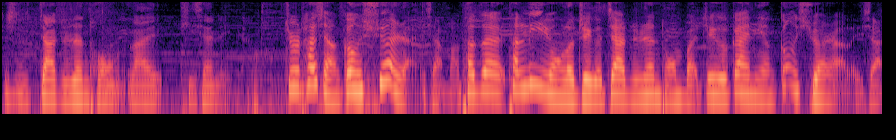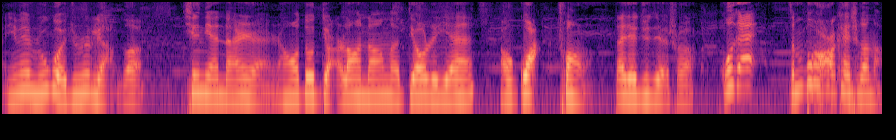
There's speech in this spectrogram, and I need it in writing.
就是价值认同来体现这一点，就是他想更渲染一下嘛，他在他利用了这个价值认同，把这个概念更渲染了一下。因为如果就是两个。青年男人，然后都吊儿郎当的叼着烟，然后挂撞了，大家就得说活该，怎么不好好开车呢？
